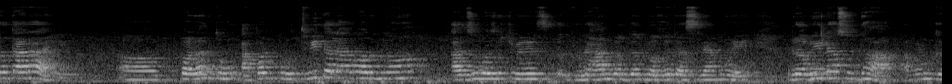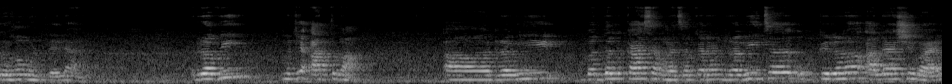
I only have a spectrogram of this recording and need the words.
तर तारा आहे. परंतु आपण पृथ्वी तलावरनं आजूबाजूच्या वेळेस ग्रहांबद्दल बघत असल्यामुळे रवीला सुद्धा आपण ग्रह म्हटलेला आहे. रवी म्हणजे आत्मा. रवीबद्दल काय सांगायचं? कारण रवीचं किरण आल्याशिवाय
